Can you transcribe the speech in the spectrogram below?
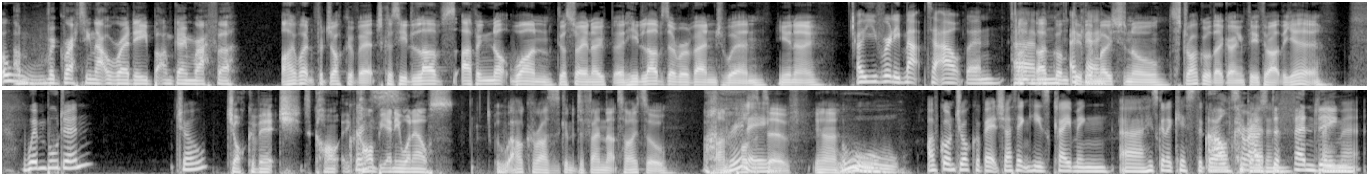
Oh, I'm regretting that already, but I'm going Rafa. I went for Djokovic because he loves, having not won the Australian Open, he loves a revenge win, you know. Oh, you've really mapped it out then. I've, I've Um, gone through the emotional struggle they're going through throughout the year. Wimbledon, Joel. Djokovic. It can't, it Chris? can't be anyone else. Ooh, Alcaraz is going to defend that title. I'm Really? positive. Yeah. Ooh. I've gone Djokovic. I think he's claiming uh, he's going to kiss the grass Alcaraz again and defending claim it.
